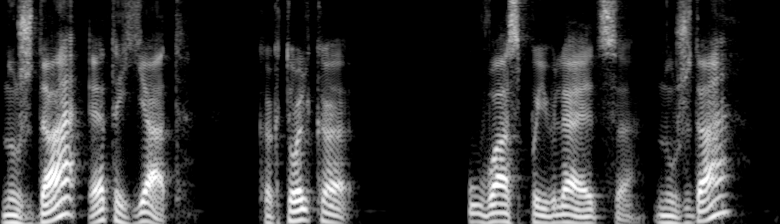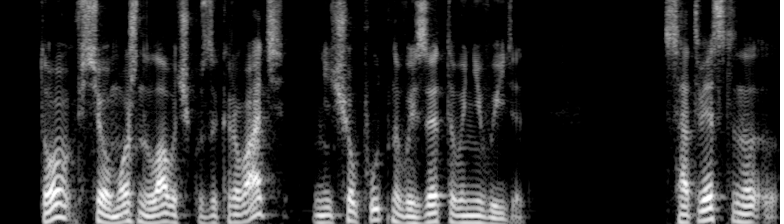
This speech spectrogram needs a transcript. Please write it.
Нужда – это яд. Как только у вас появляется нужда, то все, можно лавочку закрывать, ничего путного из этого не выйдет. Соответственно,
